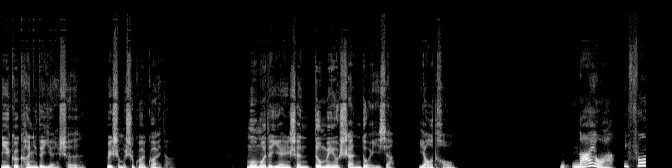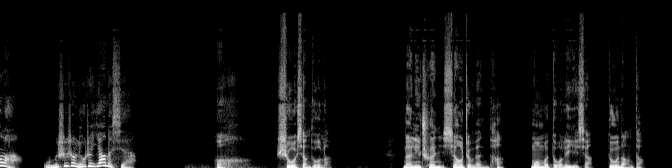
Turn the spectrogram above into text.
你哥看你的眼神为什么是怪怪的？默默的眼神都没有闪躲一下，摇头。哪有啊？你疯了？我们身上流着一样的血。哦，是我想多了。南离川笑着吻她，默默躲了一下，嘟囔道：“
